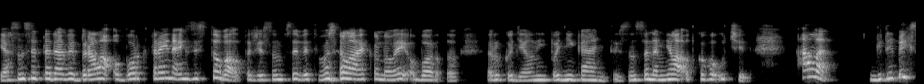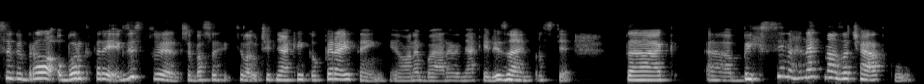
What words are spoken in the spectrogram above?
já jsem si teda vybrala obor, který neexistoval, takže jsem si vytvořila jako nový obor, to rukodělný podnikání, takže jsem se neměla od koho učit. Ale kdybych si vybrala obor, který existuje, třeba se chtěla učit nějaký copywriting, jo, nebo já nevím, nějaký design prostě, tak uh, bych si hned na začátku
